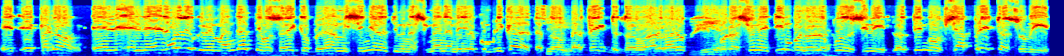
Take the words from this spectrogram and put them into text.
eh, eh, perdón, el, el- el audio que me mandaste, vos sabés que operaba mi señora, tuve una semana medio complicada, está Sí. todo perfecto, todo bárbaro, Bien. por razones de tiempo no lo puedo subir, lo tengo ya presto a subir,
